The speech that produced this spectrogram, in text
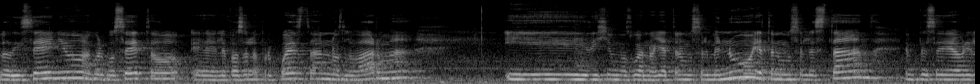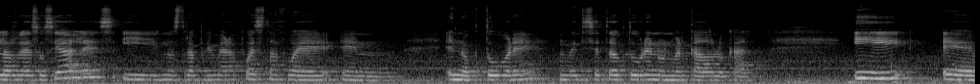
lo diseño, hago el boceto, eh, le paso la propuesta, nos lo arma y dijimos, bueno, ya tenemos el menú, ya tenemos el stand, empecé a abrir las redes sociales y nuestra primera apuesta fue en, en octubre, un 27 de octubre en un mercado local. Y... Eh,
